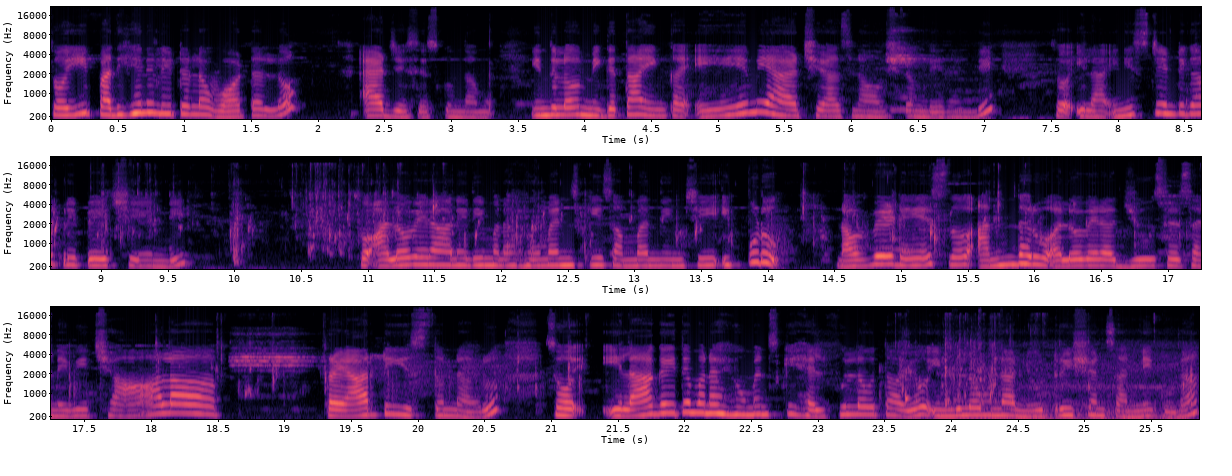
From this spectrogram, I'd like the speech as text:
సో ఈ పదిహేను లీటర్ల వాటర్లో యాడ్ చేసేసుకుందాము. ఇందులో మిగతా ఇంకా ఏమీ యాడ్ చేయాల్సిన అవసరం లేదండి. సో ఇలా ఇన్స్టెంట్గా ప్రిపేర్ చేయండి. సో అలోవెరా అనేది మన హ్యూమన్స్కి సంబంధించి ఇప్పుడు నవ్వే డేస్ అందరూ అలోవెరా జ్యూసెస్ అనేవి చాలా ప్రయారిటీ ఇస్తున్నారు. సో ఎలాగైతే మన హ్యూమన్స్కి హెల్ప్ఫుల్ అవుతాయో ఇందులో ఉన్న న్యూట్రిషన్స్ అన్నీ కూడా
